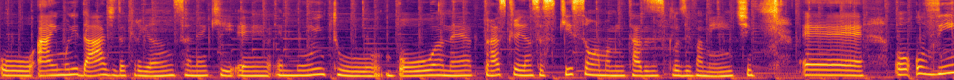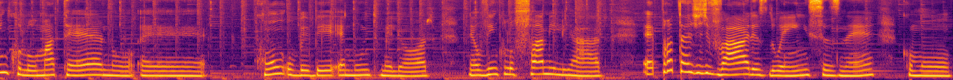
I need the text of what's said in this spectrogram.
o, a imunidade da criança, né, que é, é muito boa, né, para as crianças que são amamentadas exclusivamente é, o, o, vínculo materno é, com o bebê é muito melhor, né? O vínculo familiar é, protege de várias doenças, né? Como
